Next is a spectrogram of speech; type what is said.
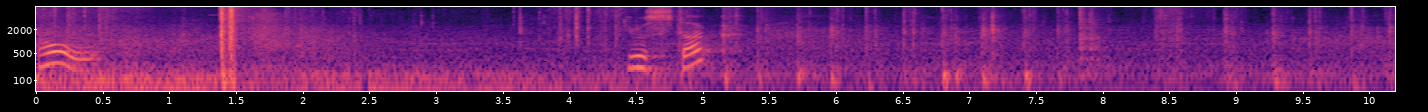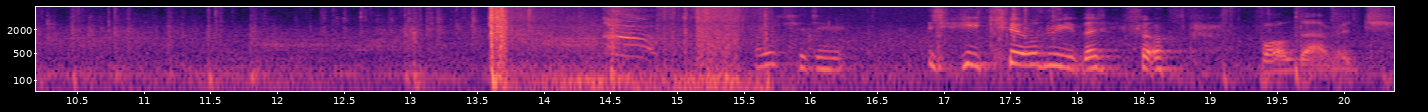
Oh. You stuck? Kidding? He killed me, then he felt fall damage.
